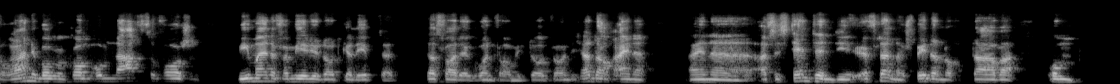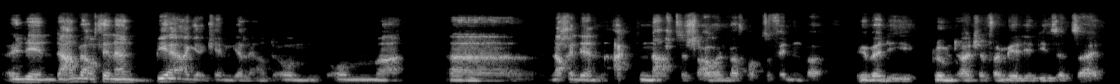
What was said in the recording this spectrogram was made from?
Oranienburg gekommen, um nachzuforschen, wie meine Familie dort gelebt hat. Das war der Grund, warum ich dort war. Und ich hatte auch eine eine Assistentin, die öfter später noch da war, um in den, da haben wir auch den Herrn Bieragel kennengelernt, um, um äh, äh, noch in den Akten nachzuschauen, was noch zu finden war über die Blumenthalsche Familie dieser Zeit.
